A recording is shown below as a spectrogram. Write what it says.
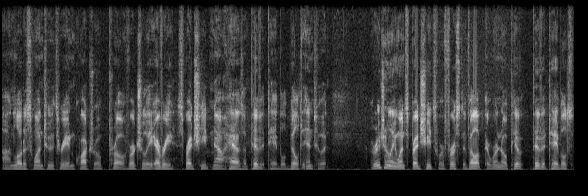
on Lotus 1, 2, 3, and Quattro Pro. Virtually every spreadsheet now has a pivot table built into it. Originally, when spreadsheets were first developed, there were no pivot tables,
